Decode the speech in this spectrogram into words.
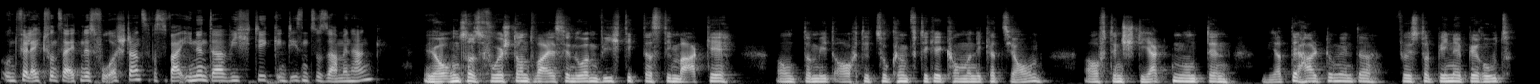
Und vielleicht von Seiten des Vorstands, was war Ihnen da wichtig in diesem Zusammenhang? Ja, uns als Vorstand war es enorm wichtig, dass die Marke und damit auch die zukünftige Kommunikation auf den Stärken und den Wertehaltungen der Föstalpine beruht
